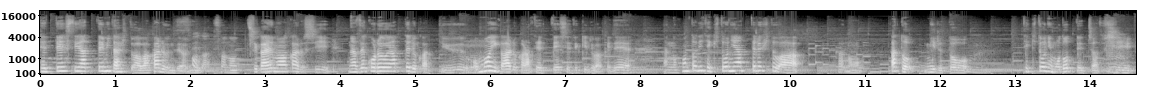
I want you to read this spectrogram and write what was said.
徹底してやってみた人は分かるんだよね。ね。の違いも分かるしなぜこれをやってるかっていう思いがあるから徹底してできるわけで、あの本当に適当にやってる人はあの後見ると適当に戻っていっちゃうし、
